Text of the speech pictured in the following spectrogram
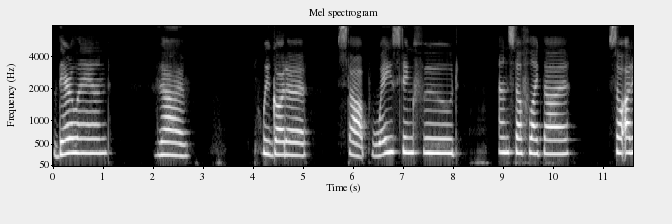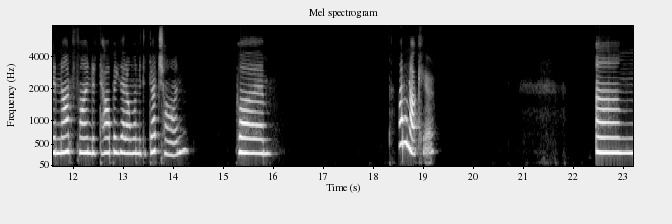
their land, that we gotta stop wasting food and stuff like that. So I did not find a topic that I wanted to touch on, but I do not care. Um.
